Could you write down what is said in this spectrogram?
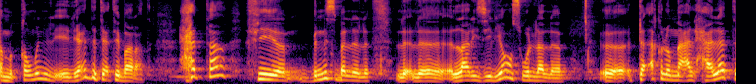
امن قومي لعدة اعتبارات. حتى في بالنسبة la résilience ولا التأقلم مع الحالات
